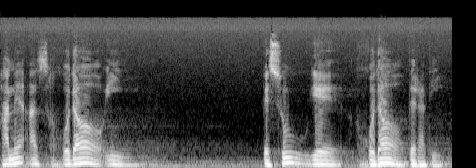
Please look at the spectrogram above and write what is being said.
همه از خدایی به سوی خدا برویم.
